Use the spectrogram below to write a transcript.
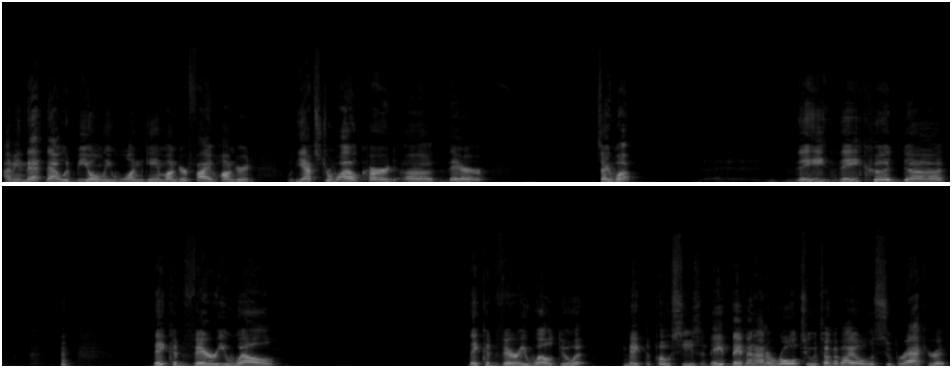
I mean that that would be only one game under 500 with the extra wild card uh, there. Tell you what, they they could uh, they could very well they could very well do it, make the postseason. They they've been on a roll too. Tagovailoa is super accurate.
